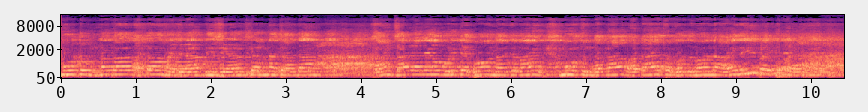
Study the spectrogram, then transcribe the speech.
منہ تو نقاب ہٹا میں جناب دی زیارت کرنا چاہتا خان سارا لے ہوں مرکے پہنچ نوجوان منہ تو نقاب ہٹایا تو خود مولا علی بیٹھے ہیں۔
